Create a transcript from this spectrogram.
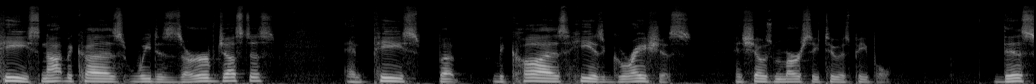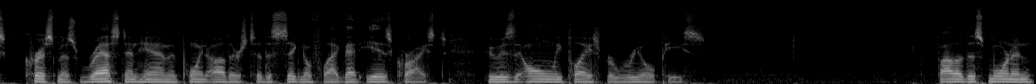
peace not because we deserve justice and peace, but because he is gracious and shows mercy to his people. This Christmas, rest in him and point others to the signal flag that is Christ, who is the only place for real peace. Father, this morning,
